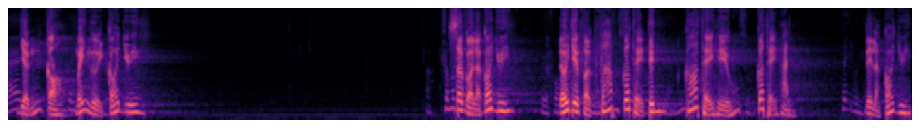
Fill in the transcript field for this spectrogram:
Vẫn còn mấy người có duyên. Sao gọi là có duyên? Đối với phật pháp có thể tin có thể hiểu có thể hành đây là có duyên.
